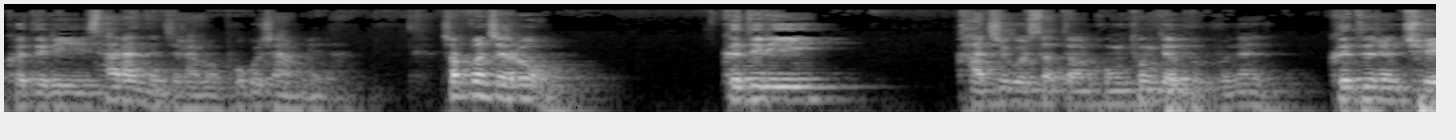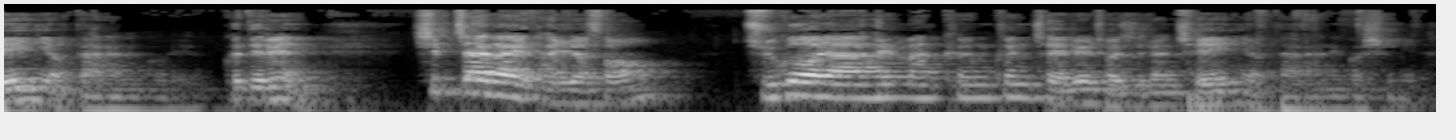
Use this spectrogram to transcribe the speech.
그들이 살았는지를 한번 보고자 합니다. 첫 번째로 그들이 가지고 있었던 공통된 부분은 그들은 죄인이었다라는 거예요. 그들은 십자가에 달려서 죽어야 할 만큼 큰 죄를 저지른 죄인이었다라는 것입니다.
